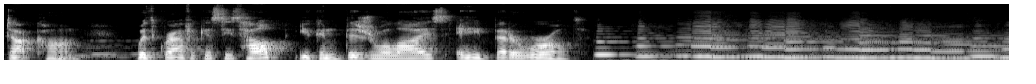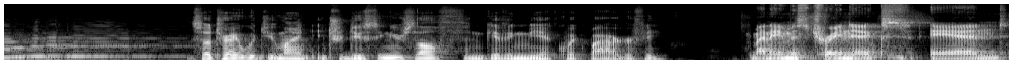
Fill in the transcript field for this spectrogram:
dot com. With Graphicacy's help, you can visualize a better world. So, Trey, would you mind introducing yourself and giving me a quick biography? My name is Trey Nix, and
